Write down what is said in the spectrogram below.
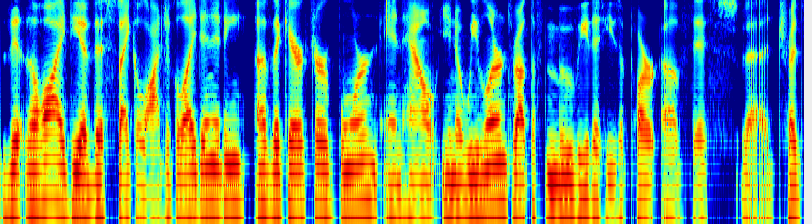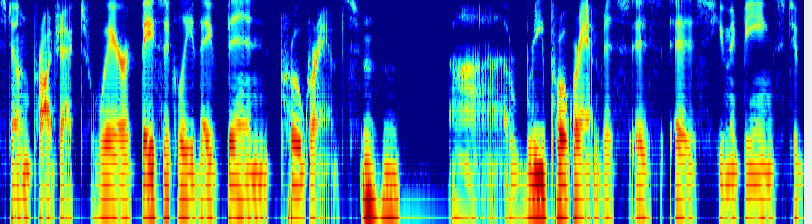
the the whole idea of this psychological identity of the character Bourne, and how you know we learn throughout the movie that he's a part of this uh, Treadstone project, where basically they've been programmed, Mm-hmm. uh, reprogrammed as as as human beings to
